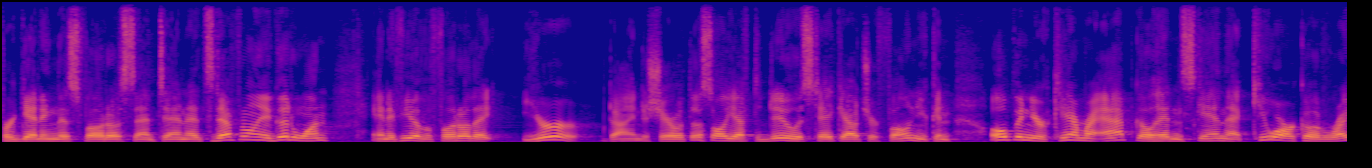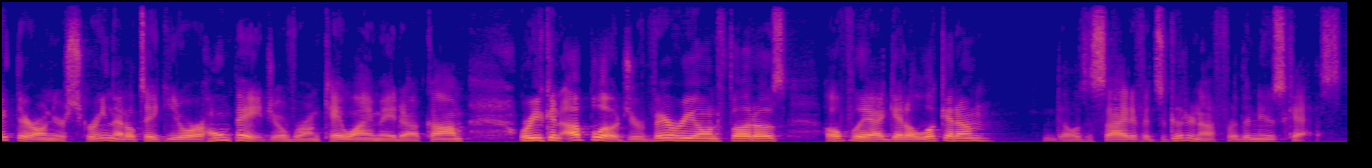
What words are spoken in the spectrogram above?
for getting this photo sent in. It's definitely a good one. And if you have a photo that you're dying to share with us, all you have to do is take out your phone. You can open your camera app, go ahead and scan that QR code right there on your screen. That'll take you to our homepage over on kyma.com, or you can upload your very own photos. Hopefully, I get a look at them. They'll decide if it's good enough for the newscast.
